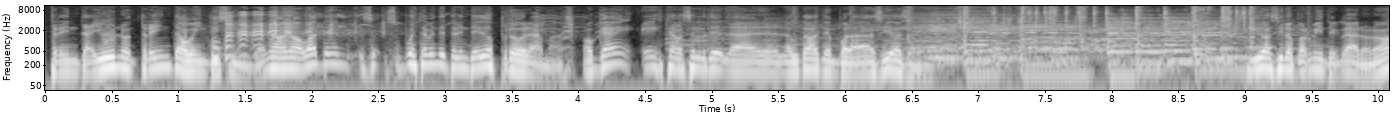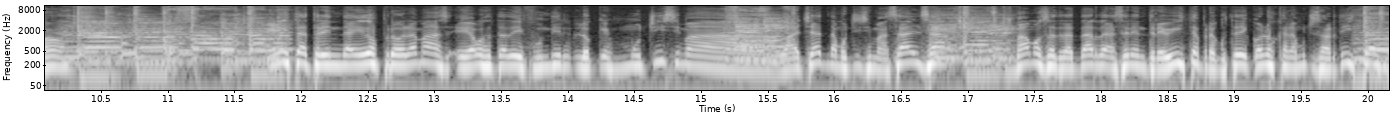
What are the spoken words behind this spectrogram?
31, 30 o 25. No, no, va a tener su- supuestamente 32 programas, ¿ok? Esta va a ser la, octava temporada, así va a ser. Si Dios así lo permite, claro, ¿no? En estas 32 programas eh, vamos a tratar de difundir lo que es muchísima bachata, muchísima salsa. Vamos a tratar de hacer entrevistas para que ustedes conozcan a muchos artistas.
